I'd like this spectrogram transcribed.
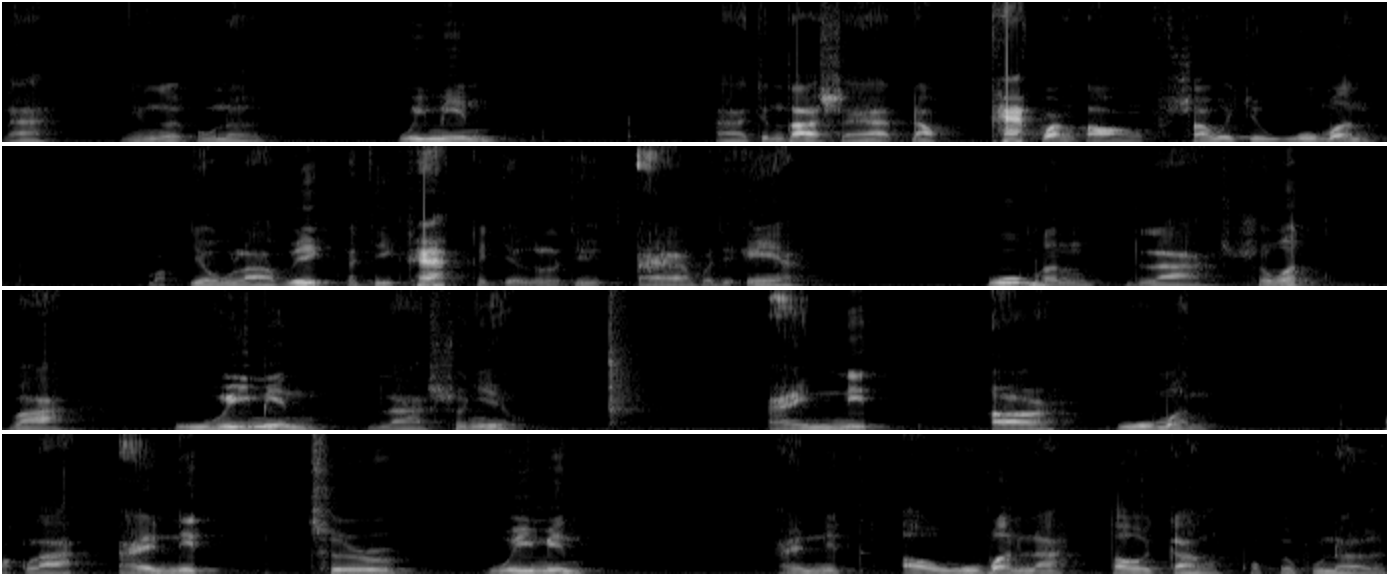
là những người phụ nữ. Women à, chúng ta sẽ đọc khác hoàn toàn so với chữ woman mặc dù là viết nó chỉ khác, cái chữ là chữ a và chữ e woman là số ít và women là số nhiều. I need a woman, hoặc là I need two women. I need a woman là tôi cần một người phụ nữ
